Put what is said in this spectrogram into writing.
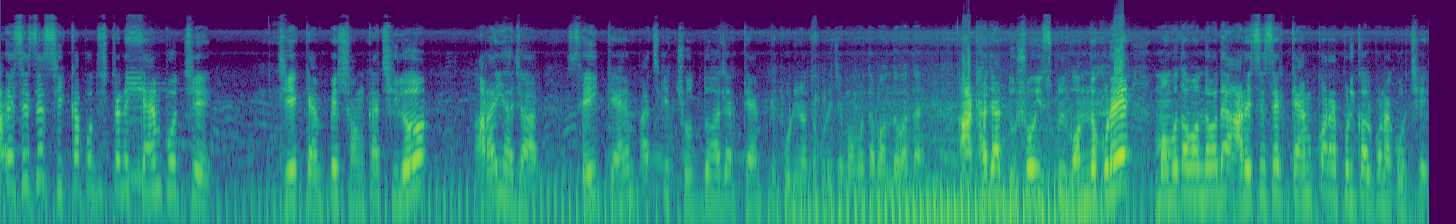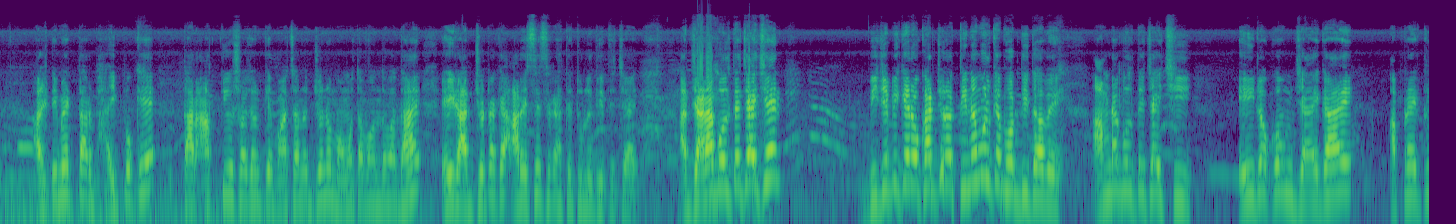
আরএসএসের শিক্ষা প্রতিষ্ঠানে ক্যাম্প হচ্ছে। যে ক্যাম্পের সংখ্যা ছিল আড়াই হাজার সেই ক্যাম্প আজকে চোদ্দ হাজার ক্যাম্পে পরিণত করেছে মমতা বন্দ্যোপাধ্যায়। আট হাজার দুশো স্কুল বন্ধ করে মমতা বন্দ্যোপাধ্যায় আরএসএস এর ক্যাম্প করার পরিকল্পনা করছে। আলটিমেট তার ভাইপোকে, তার আত্মীয় স্বজনকে বাঁচানোর জন্য মমতা বন্দ্যোপাধ্যায় এই রাজ্যটাকে আরএসএস এর হাতে তুলে দিতে চায়। আর যারা বলতে চাইছেন, বিজেপিকে রোখার জন্য তৃণমূলকে ভোট দিতে হবে, আমরা বলতে চাইছি এই রকম জায়গায় আপনারা একটু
